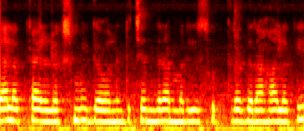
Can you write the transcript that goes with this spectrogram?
యాలక్కాయలు లక్ష్మీగా వంటి చంద్ర మరియు శుక్ర గ్రహాలకి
